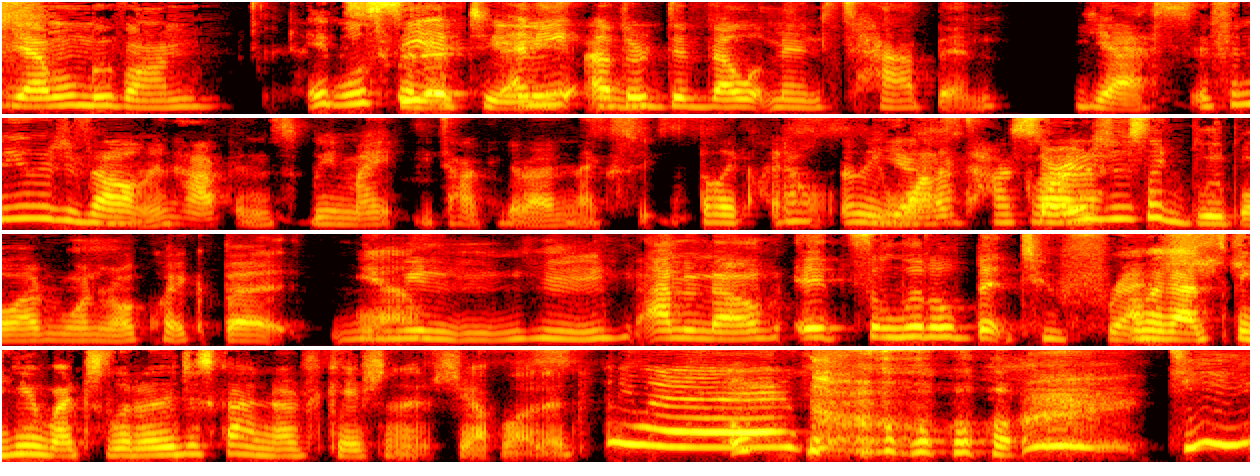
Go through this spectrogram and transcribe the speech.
Yeah, we'll move on. it's we'll see if any and other developments happen. Yes, if any other development happens, we might be talking about it next week. But like, I don't really want to talk Sorry about to just like blue ball everyone real quick, but Yeah. mhm, I don't know. It's a little bit too fresh. Oh my god! Speaking of which, literally just got a notification that she uploaded. Anyway, Oh. Tea.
